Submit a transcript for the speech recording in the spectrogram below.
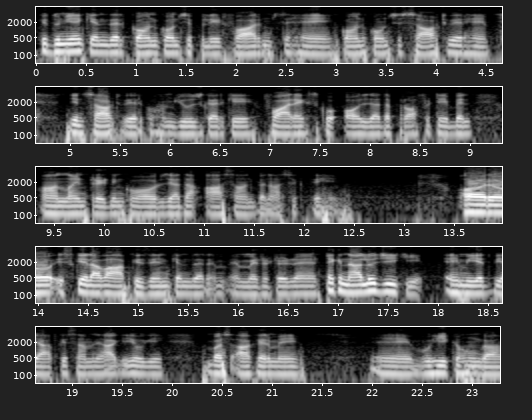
کہ دنیا کے اندر کون کون سے پلیٹ فارمز ہیں، کون کون سے سافٹ ویئر ہیں، جن سافٹ ویئر کو ہم یوز کر کے فاریکس کو اور زیادہ پروفیٹیبل آن لائن ٹریڈنگ کو اور زیادہ آسان بنا سکتے ہیں۔ اور اس کے علاوہ آپ کے ذہن کے اندر ٹیکنالوجی کی اہمیت بھی آپ کے سامنے آ گئی ہوگی۔ بس آخر میں وہی کہوں گا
